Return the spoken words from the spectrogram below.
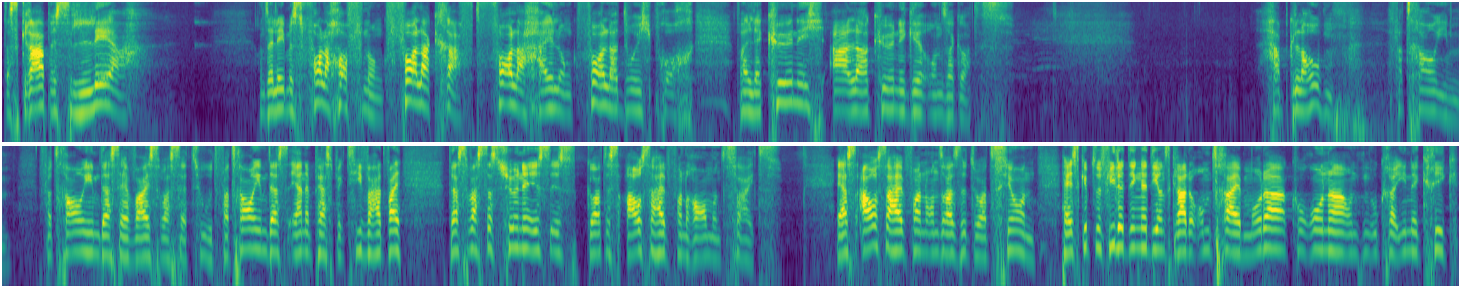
Das Grab ist leer. Unser Leben ist voller Hoffnung, voller Kraft, voller Heilung, voller Durchbruch weil der König aller Könige unser Gott ist. Hab Glauben, vertrau ihm. Vertrau ihm, dass er weiß, was er tut. Vertrau ihm, dass er eine Perspektive hat, weil das, was das Schöne ist, ist, Gott ist außerhalb von Raum und Zeit. Er ist außerhalb von unserer Situation. Hey, es gibt so viele Dinge, die uns gerade umtreiben, oder? Corona und ein Ukraine-Krieg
